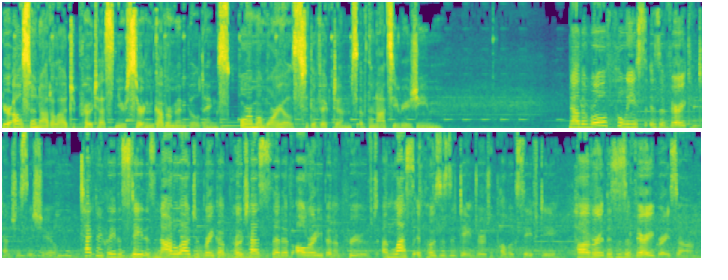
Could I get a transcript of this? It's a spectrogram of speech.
You're also not allowed to protest near certain government buildings or memorials to the victims of the Nazi regime. Now, the role of police is a very contentious issue. Technically, the state is not allowed to break up protests that have already been approved unless it poses a danger to public safety. However, this is a very gray zone.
